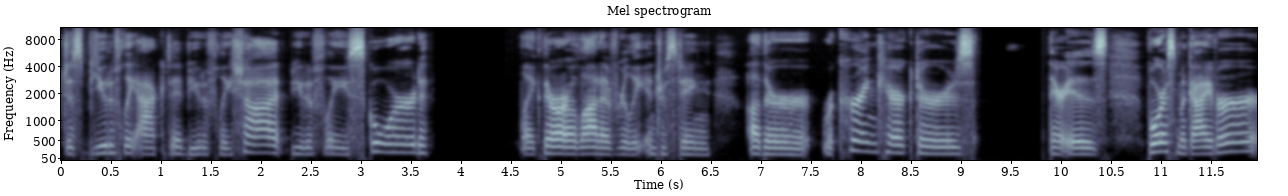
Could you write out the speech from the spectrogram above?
just beautifully acted, beautifully shot, beautifully scored. Like there are a lot of really interesting other recurring characters. There is Boris McGiver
